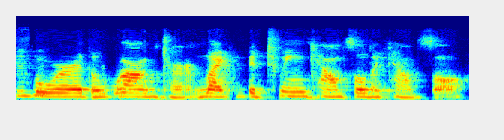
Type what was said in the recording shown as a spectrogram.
Mhm. for the long term, like between council to council.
